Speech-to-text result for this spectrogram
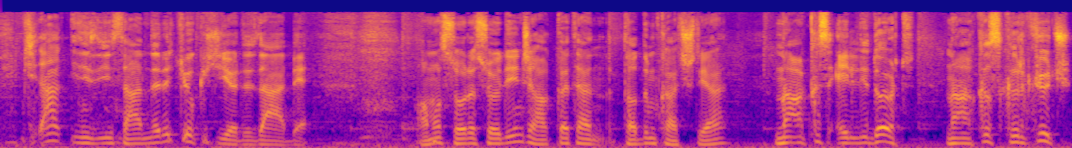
Akdeniz insanları çok üşüyoruz abi. Ama sonra söyleyince hakikaten tadım kaçtı ya. Nakıs 54, Nakıs 43.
